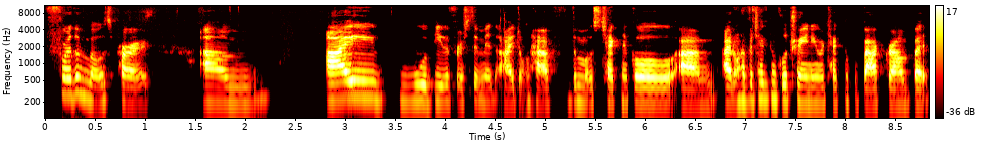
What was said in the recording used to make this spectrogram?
for the most part, um, I would be the first to admit I don't have the most technical. Um, I don't have a technical training or technical background, but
